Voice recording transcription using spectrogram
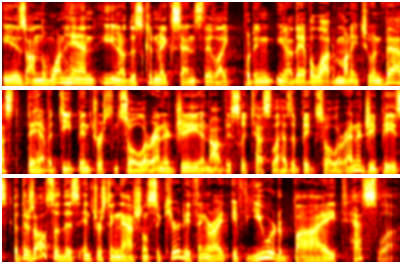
is, on the one hand, you know, this could make sense. They like putting, you know, they have a lot of money to invest. They have a deep interest in solar energy. And obviously, Tesla has a big solar energy piece. But there's also this interesting national security thing, right? If you were to buy Tesla,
